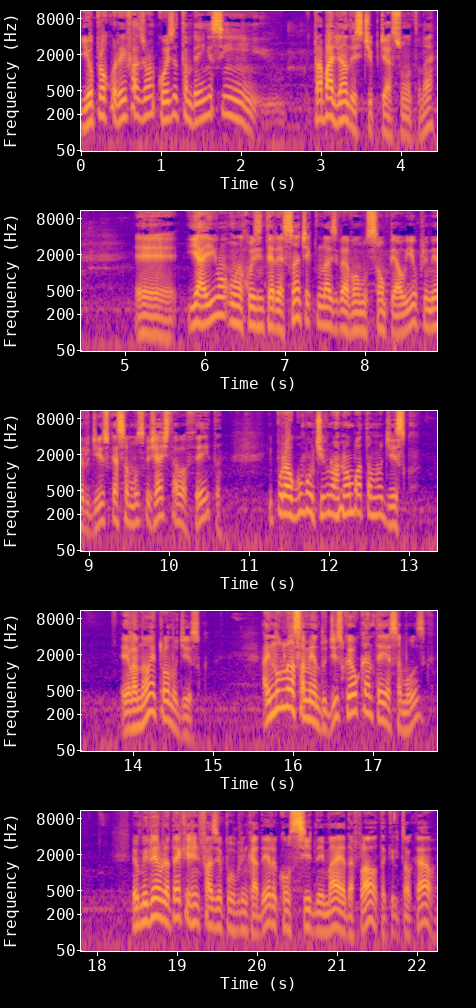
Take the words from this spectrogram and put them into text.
E eu procurei fazer uma coisa também, assim, trabalhando esse tipo de assunto, né? É, e aí uma coisa interessante é que nós gravamos São Piauí, o primeiro disco, essa música já estava feita e por algum motivo nós não botamos no disco. Ela não entrou no disco. Aí no lançamento do disco eu cantei essa música. Eu me lembro até que a gente fazia por brincadeira com o Sidney Maia da flauta, que ele tocava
